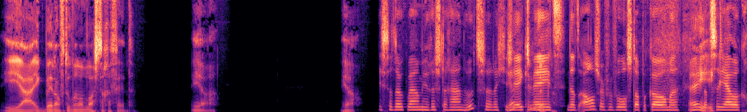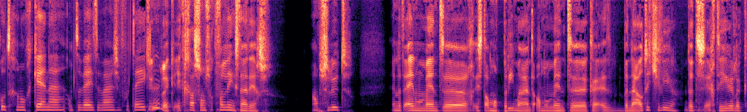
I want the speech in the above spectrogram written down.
Ja, ik ben af en toe wel een lastige vent. Ja. Ja. Is dat ook waarom je rustig aan doet? Zodat je Ja, zeker tuurlijk. weet dat als er vervolgstappen komen, Hey, dat ik- ze jou ook goed genoeg kennen om te weten waar ze voor tekenen. Tuurlijk, ik ga soms ook van links naar rechts. Absoluut. En het ene moment eh, is het allemaal prima en het andere moment krijg- benauwt het je weer. Dat is echt heerlijk.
